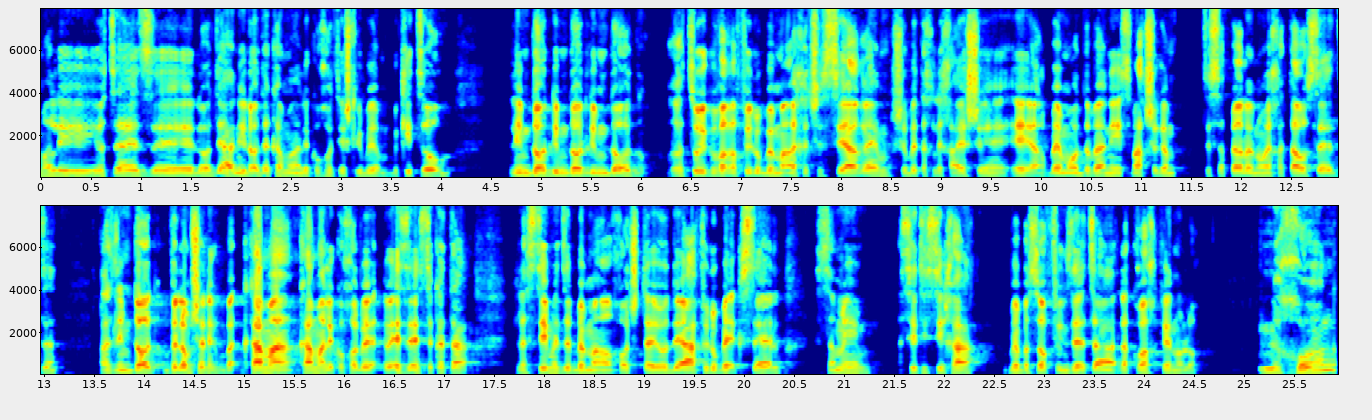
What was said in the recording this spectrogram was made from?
אמר לי, יוצא איזה, לא יודע, אני לא יודע כמה לקוחות יש לי ביום. בקיצור, למדוד, למדוד, למדוד, רצוי כבר אפילו במערכת של CRM, שבטח לך יש אה, אה, הרבה מאוד, ואני אשמח שגם תספר לנו איך אתה עושה את זה. אז למדוד, ולא משנה כמה, כמה לקוחות ואיזה עסק אתה, לשים את זה במערכות שאתה יודע, אפילו באקסל, שמים, עשיתי שיחה, ובסוף אם זה יצא לקוח כן או לא. נכון,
